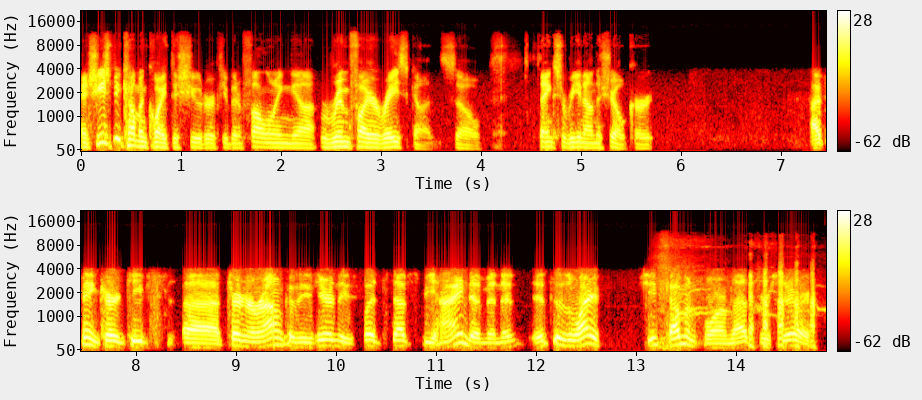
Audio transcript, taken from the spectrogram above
and she's becoming quite the shooter. If you've been following uh, rimfire race guns, so thanks for being on the show, Kurt. I think Kurt keeps uh, turning around because he's hearing these footsteps behind him, and it, it's his wife she's coming for him. That's for sure.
